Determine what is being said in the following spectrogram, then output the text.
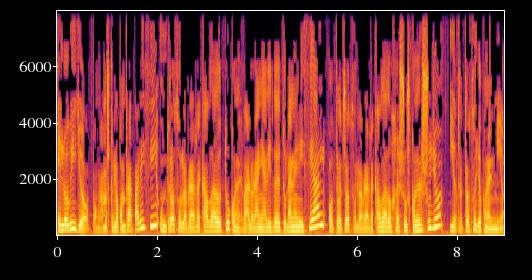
El ovillo, pongamos que lo compra Parisi, un trozo lo habrás recaudado tú con el valor añadido de tu lana inicial, otro trozo lo habrá recaudado Jesús con el suyo y otro trozo yo con el mío.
